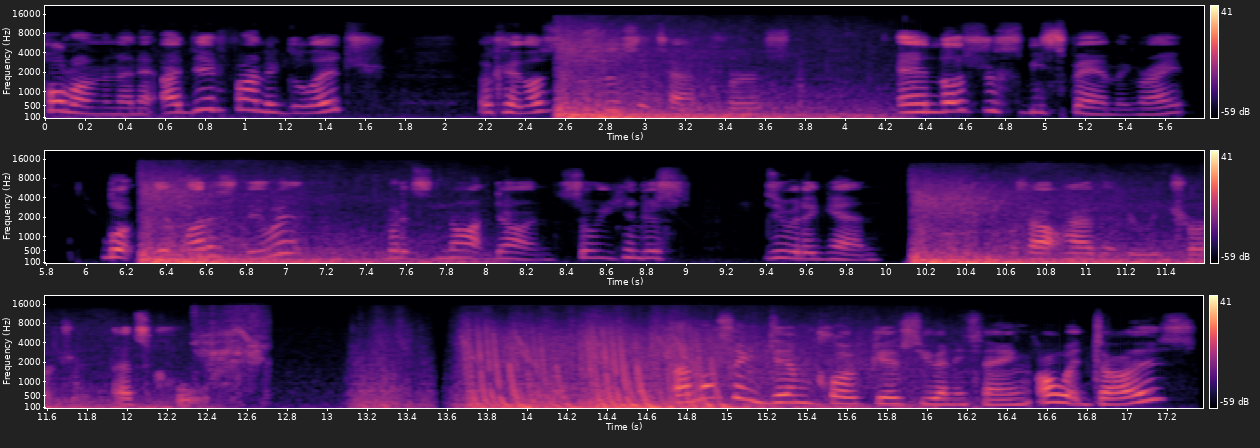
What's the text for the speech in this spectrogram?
Hold on a minute. I did find a glitch. Okay, let's use this attack first. And let's just be spamming, right? Look, it let us do it, but it's not done. So you can just do it again without having to recharge it. That's cool. I don't think Dim Cloak gives you anything. Oh, it does?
